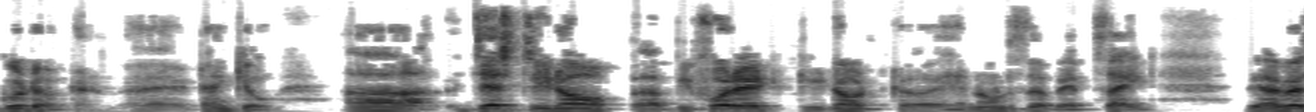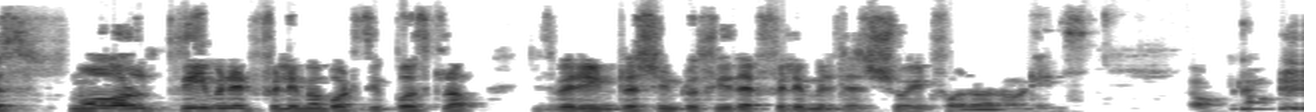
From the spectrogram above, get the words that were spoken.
Good, doctor. Uh, thank you. Uh, just you know, uh, before I did not uh, announce the website, we have a small three-minute film about Zippers Club. It's very interesting to see that film. We'll just show it for our audience. Okay.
